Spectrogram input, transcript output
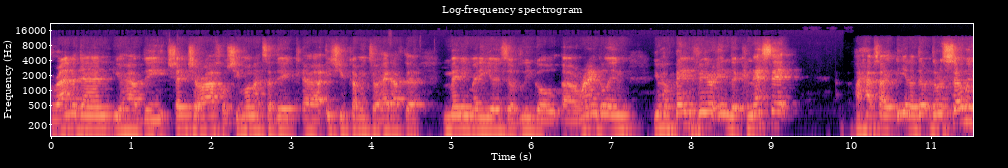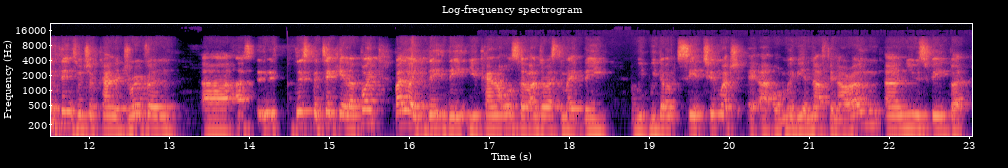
Ramadan. You have the Sheikh Jarrah or Shimon HaTzadik uh, issue coming to a head after many, many years of legal uh, wrangling. You have Ben Gvir in the Knesset. Perhaps I, you know, there, there, are so many things which have kind of driven this, this, particular point. By the way, the, the you cannot also underestimate the. We, we don't see it too much, uh, or maybe enough in our own uh, news feed, but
